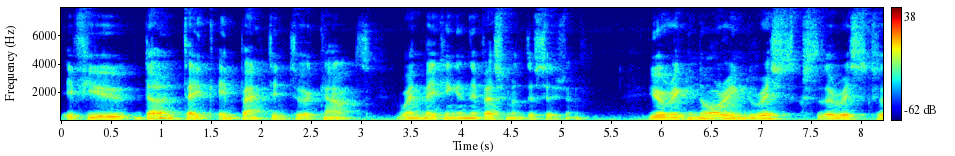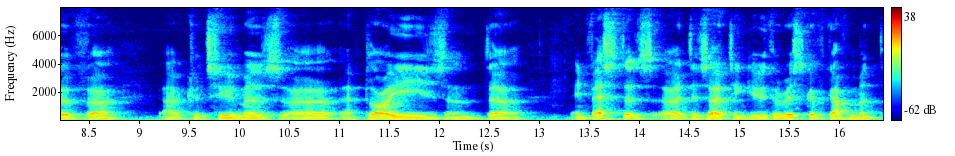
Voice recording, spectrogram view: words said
if you don't take impact into account when making an investment decision, you're ignoring risks, the risks of uh, uh, consumers, uh, employees, and uh, investors uh, deserting you, the risk of government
